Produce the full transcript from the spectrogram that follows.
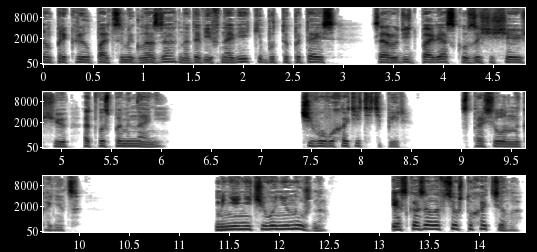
Он прикрыл пальцами глаза, надавив на веки, будто пытаясь соорудить повязку, защищающую от воспоминаний. «Чего вы хотите теперь?» — спросил он наконец. «Мне ничего не нужно. Я сказала все, что хотела.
